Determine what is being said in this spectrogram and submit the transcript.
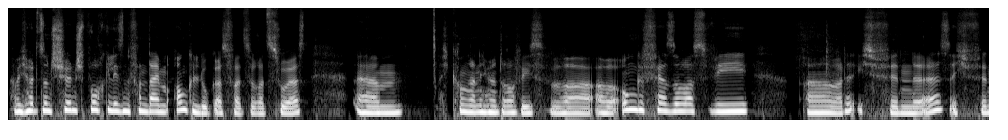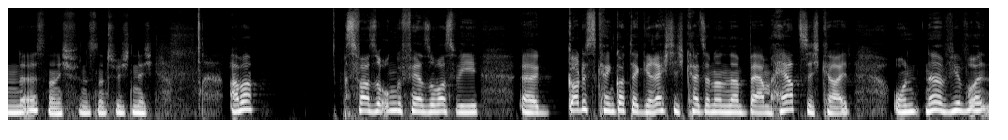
Habe ich heute so einen schönen Spruch gelesen von deinem Onkel Lukas, falls du gerade zuhörst. Ähm, ich komme gar nicht mehr drauf, wie es war, aber ungefähr sowas wie, äh, warte, ich finde es, ich finde es, nein, ich finde es natürlich nicht. Aber es war so ungefähr sowas wie, äh, Gott ist kein Gott der Gerechtigkeit, sondern der Barmherzigkeit. Und ne, wir wollen,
